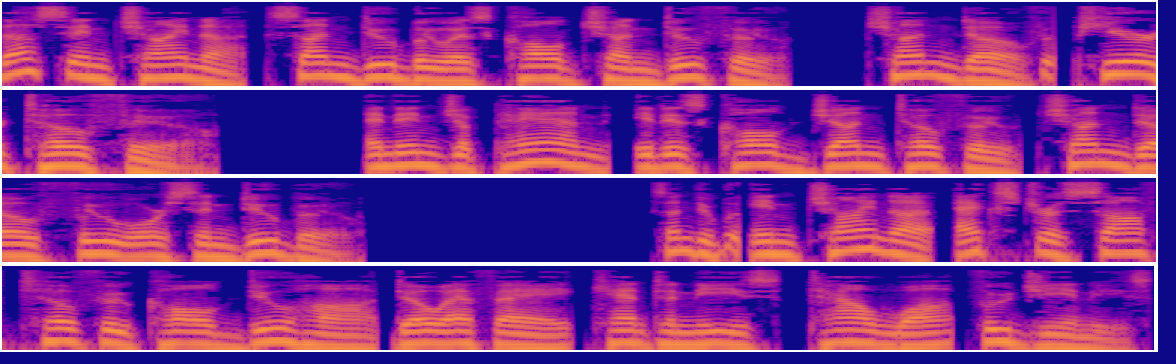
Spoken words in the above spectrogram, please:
Thus in China, sun dubu is called chundufu, chun do pure tofu, and in Japan, it is called jun tofu chun do fu or sundubu. In China, extra soft tofu called duha do fa Cantonese, tao Fujianese,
